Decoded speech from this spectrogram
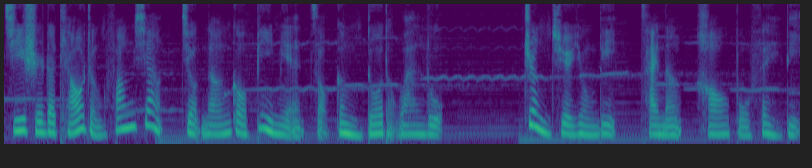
及时的调整方向，就能够避免走更多的弯路。正确用力，才能毫不费力。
